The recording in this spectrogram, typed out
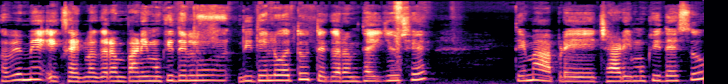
હવે મેં એક સાઈડમાં ગરમ પાણી મૂકી દેલું, દીધેલું હતું, તે ગરમ થઈ ગયું છે. તેમાં આપણે જાળી મૂકી દઈશું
